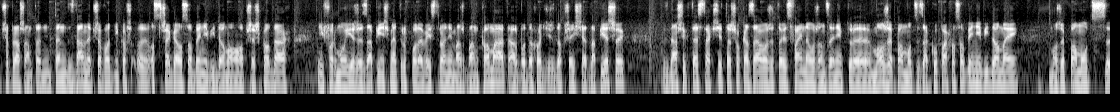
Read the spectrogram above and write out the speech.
przepraszam, ten, ten zdalny przewodnik ostrzega osobę niewidomą o przeszkodach, informuje, że za 5 metrów po lewej stronie masz bankomat albo dochodzisz do przejścia dla pieszych. W naszych testach się też okazało, że to jest fajne urządzenie, które może pomóc w zakupach osobie niewidomej, może pomóc yy,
